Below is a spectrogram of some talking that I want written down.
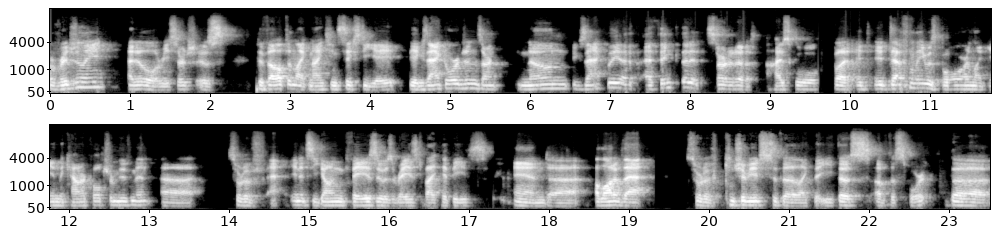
Originally, I did a little research. It was developed in like 1968. The exact origins aren't known exactly. I, I think that it started at a high school but it, it definitely was born like in the counterculture movement. Uh, sort of in its young phase, it was raised by hippies, and uh, a lot of that sort of contributes to the like the ethos of the sport. The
